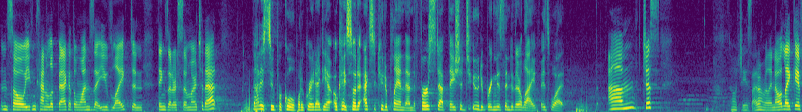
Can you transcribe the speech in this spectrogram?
And so you can kind of look back at the ones that you've liked and things that are similar to that. That is super cool. What a great idea. Okay, so to execute a plan, then, the first step they should do to bring this into their life is what? Um, just oh geez, I don't really know. Like if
